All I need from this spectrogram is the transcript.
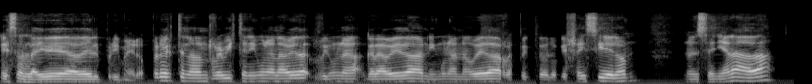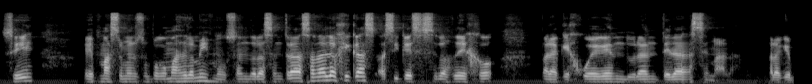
Esa es la idea del primero. Pero este no reviste ninguna, ninguna gravedad, ninguna novedad respecto de lo que ya hicieron. No enseña nada, ¿sí? Es más o menos un poco más de lo mismo usando las entradas analógicas, así que ese se los dejo para que jueguen durante la semana. Para que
